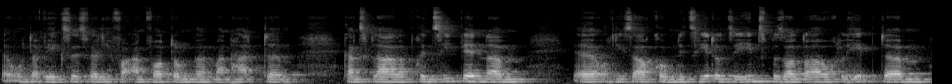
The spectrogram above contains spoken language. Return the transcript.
unterwegs ist, welche Verantwortung man hat. Ganz klare Prinzipien, äh, und diese auch kommuniziert und sie insbesondere auch lebt, ähm,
